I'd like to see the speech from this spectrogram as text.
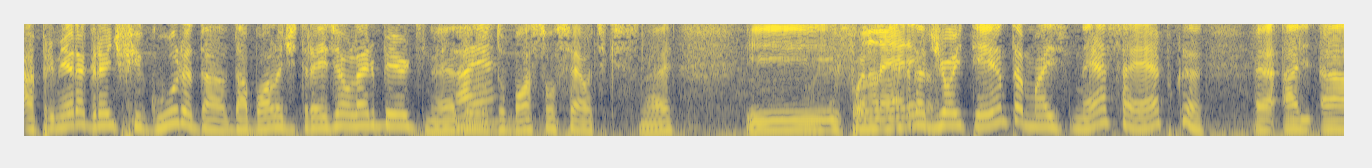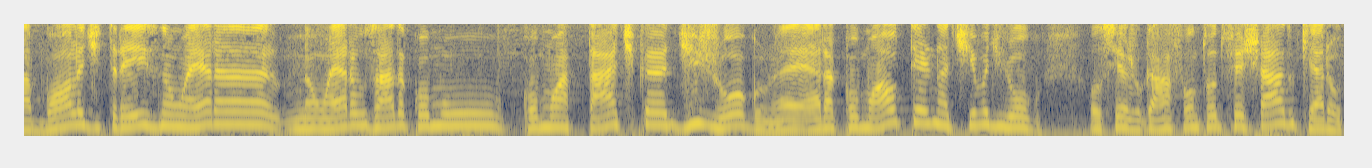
a primeira grande figura da, da bola de três é o Larry Bird, né? Ah, do, é? do, Boston Celtics, né? E foi na década de 80, mas nessa época é, a, a, bola de três não era não era usada como como a tática de jogo, né? Era como alternativa de jogo. Ou seja, o garrafão todo fechado, que era o,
